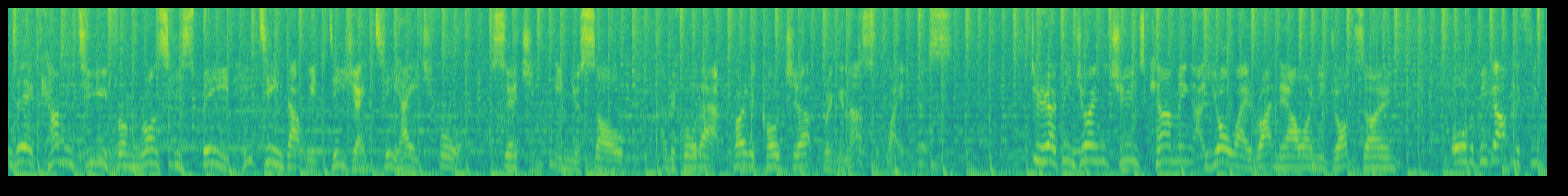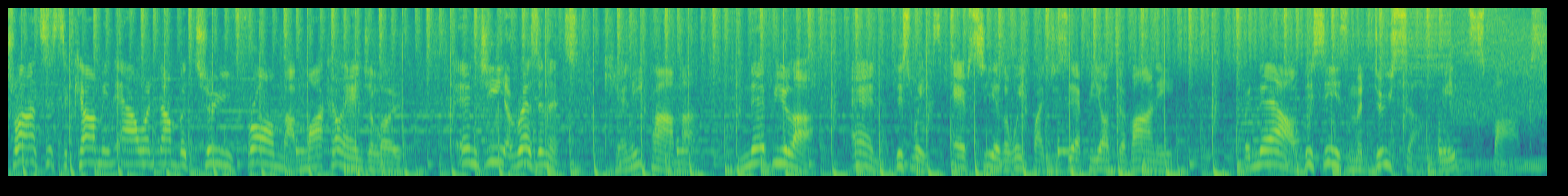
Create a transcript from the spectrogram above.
Sounds there coming to you from Ronski Speed. He teamed up with DJ TH for Searching in Your Soul. And before that, Protoculture bringing us Weightless. Do hope you're enjoying the tunes coming uh, your way right now on your drop zone. All the big uplifting trances to come in hour number two from Michelangelo, NG Rezonance, Kenny Palmer, Nebula, and this week's FC of the Week by Giuseppe Ottaviani. But now, this is Medusa with Sparks.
